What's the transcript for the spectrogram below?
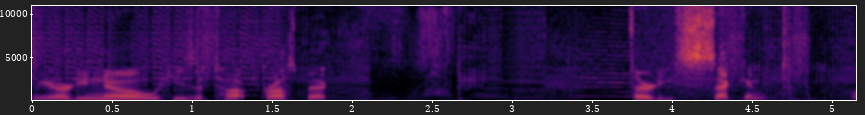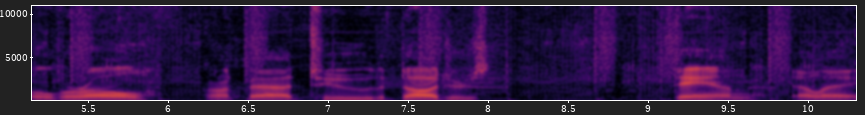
We already know he's a top prospect. 32nd overall. Not bad, to The Dodgers. Dan, LA.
